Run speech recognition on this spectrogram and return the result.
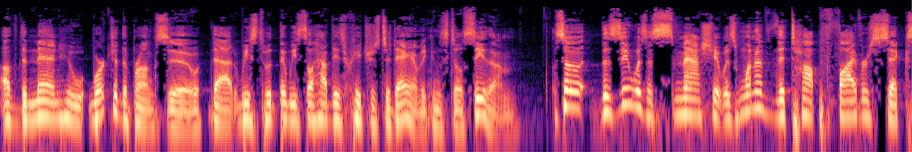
of the men who worked at the Bronx Zoo that we st- that we still have these creatures today, and we can still see them. So the zoo was a smash. It was one of the top five or six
